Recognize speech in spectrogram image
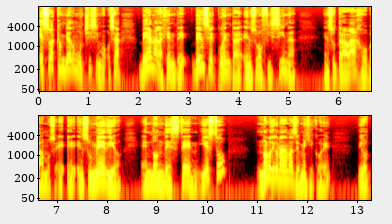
Eso ha cambiado muchísimo. O sea, vean a la gente, dense cuenta en su oficina, en su trabajo, vamos, e, e, en su medio, en donde estén. Y esto no lo digo nada más de México, ¿eh? Digo,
